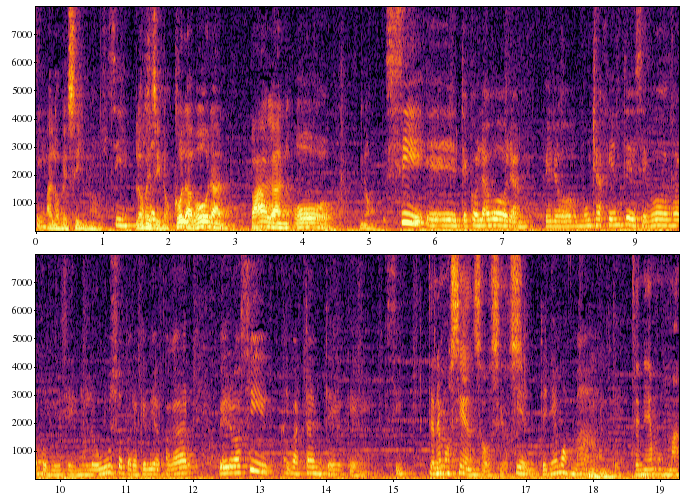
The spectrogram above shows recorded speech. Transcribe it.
Sí. a los vecinos. Sí, Los nosotros- vecinos colaboran, pagan o no. Sí, eh, te colaboran, pero mucha gente se borra porque dice, no lo uso, ¿para qué voy a pagar? Pero sí, hay bastante que sí. Tenemos 100 socios. 100, teníamos más antes. Teníamos más,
